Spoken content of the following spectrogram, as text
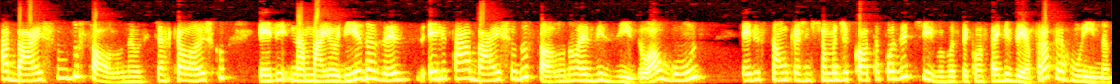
abaixo do solo, né? O sítio arqueológico, ele, na maioria das vezes, ele está abaixo do solo, não é visível. Alguns eles são o que a gente chama de cota positiva. Você consegue ver a própria ruína,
